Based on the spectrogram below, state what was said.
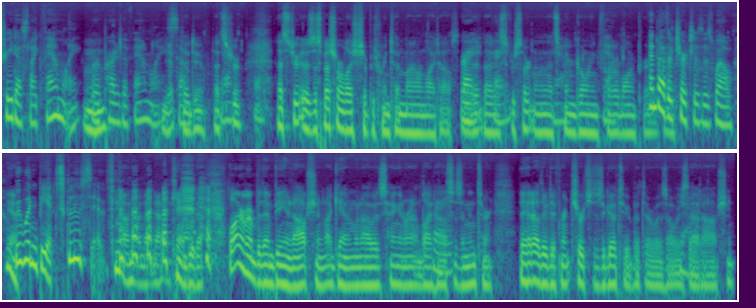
treat us like family. We're part of the family. Mm-hmm. Yep, so, they do. That's yeah, true. yeah. That's true. There's a special relationship between Ten Mile and Lighthouse. That- Right, that is for certain, and that's Yeah, been going for a long period. And other churches as well. Yeah. We wouldn't be exclusive. no, no, no, no. You can't do that. Well, I remember them being an option again when I was hanging around Lighthouse Right. as an intern. They had other different churches to go to, but there was always Yeah. that option.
